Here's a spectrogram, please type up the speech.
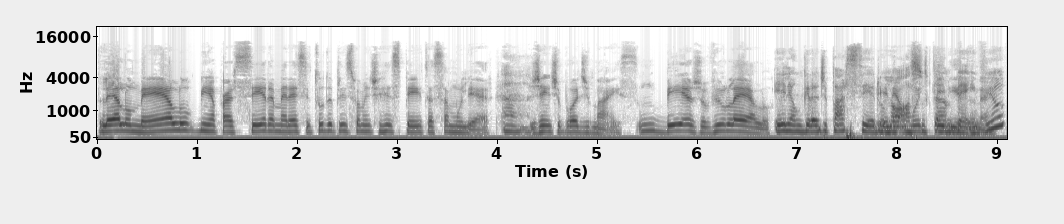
Lelo Melo, minha parceira, merece tudo e principalmente respeito a essa mulher. Ah. Gente boa demais. Um beijo, viu, Lelo? Ele é um grande parceiro Ele é nosso muito também, querido, né? viu?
